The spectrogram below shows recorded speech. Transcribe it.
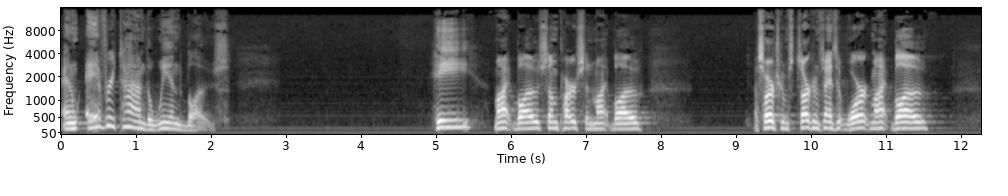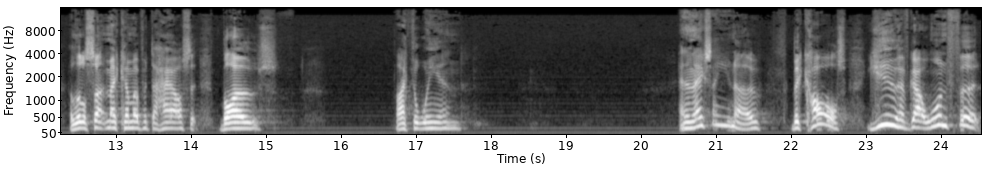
And every time the wind blows, he might blow, some person might blow, a circumstance at work might blow, a little something may come up at the house that blows like the wind. And the next thing you know, because you have got one foot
